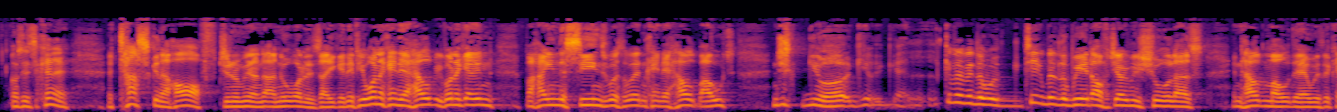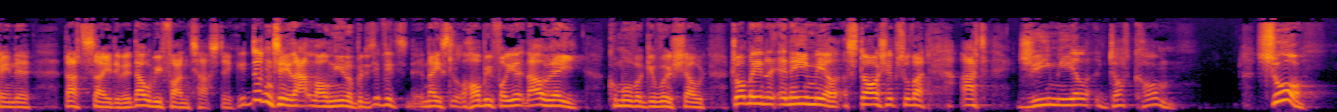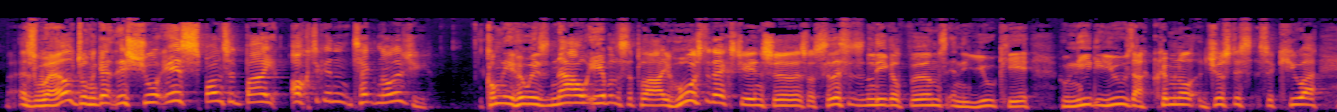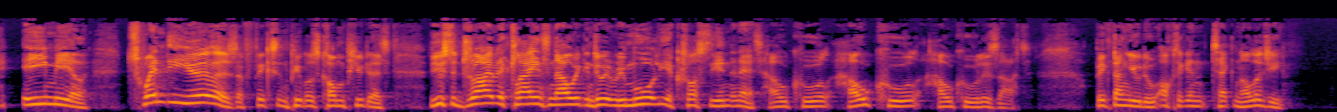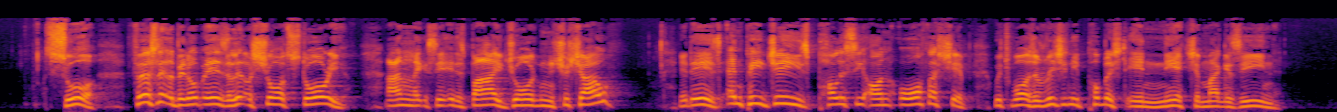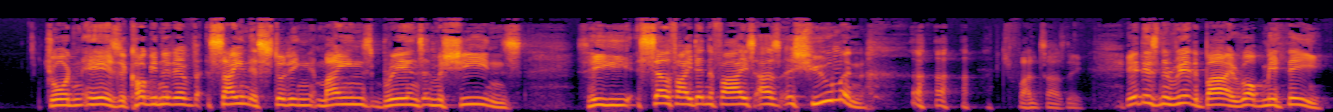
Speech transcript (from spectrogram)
because it's kind of a task and a half. Do you know what I mean? I know what it's like. And if you want to kind of help, you want to get in behind the scenes with it and kind of help out and just, you know, give, give a bit of, take a bit of the weight off Jeremy's shoulders and help him out there with the kind of that side of it. That would be fantastic. It doesn't take that long, you know, but if it's a nice little hobby for you, that would, hey, come over, give us a shout. Drop me an email, starshipsofa at gmail.com. So, as well, don't forget this show is sponsored by Octagon Technology. Company who is now able to supply hosted exchange servers for solicitors and legal firms in the UK who need to use our criminal justice secure email. 20 years of fixing people's computers. They used to drive the clients, now we can do it remotely across the internet. How cool, how cool, how cool is that? Big thank you to Octagon Technology. So, first little bit up is a little short story. And like I say, it is by Jordan Suchow. It is NPG's Policy on Authorship, which was originally published in Nature magazine. Jordan is a cognitive scientist studying minds, brains, and machines. He self identifies as a human. it's fantastic. It is narrated by Rob Mithy.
